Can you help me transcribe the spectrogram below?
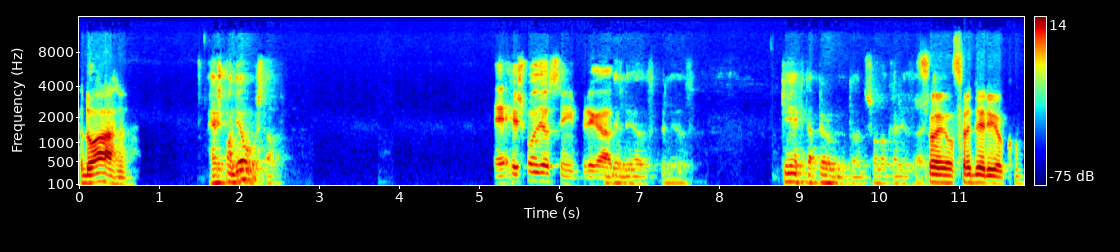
Eduardo. Respondeu, Gustavo? É, respondeu sim, obrigado. Beleza, beleza. Quem é que está perguntando? Deixa eu localizar. Sou eu, Frederico.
